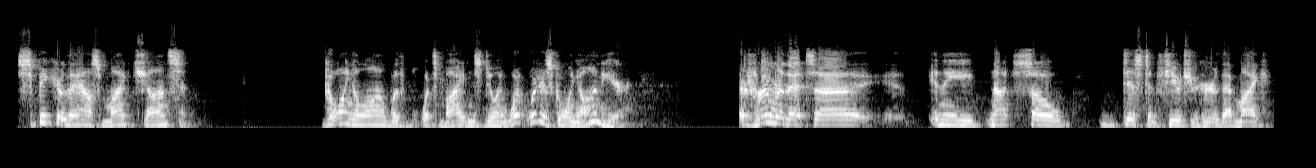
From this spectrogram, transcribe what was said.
Speaker of the House Mike Johnson going along with what's Biden's doing? What what is going on here? There's rumor that uh, in the not so distant future here that Mike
